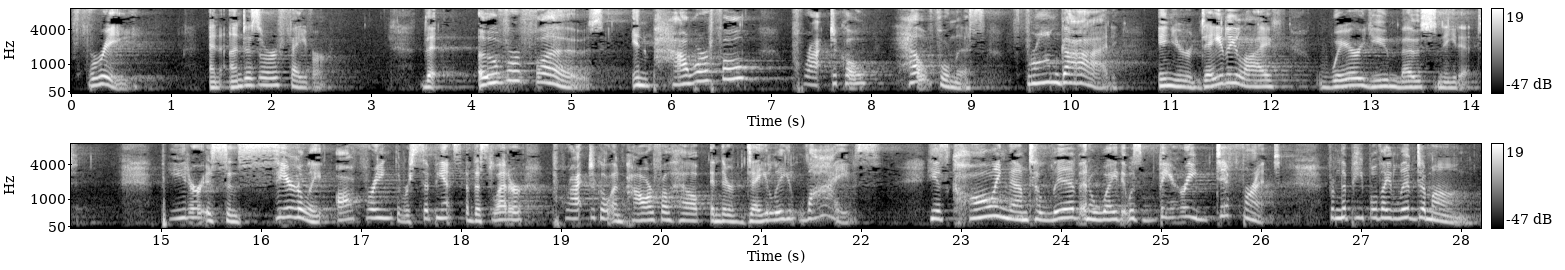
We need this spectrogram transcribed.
Free and undeserved favor that overflows in powerful, practical helpfulness from God in your daily life where you most need it. Peter is sincerely offering the recipients of this letter practical and powerful help in their daily lives. He is calling them to live in a way that was very different from the people they lived among.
